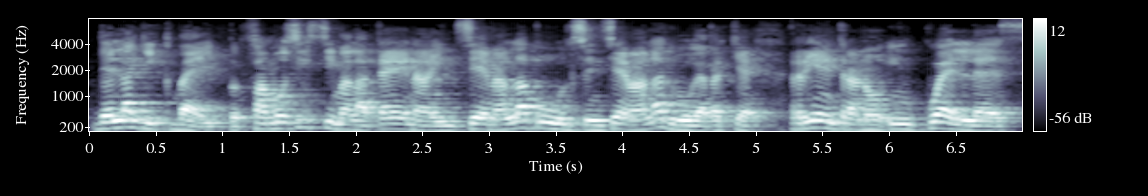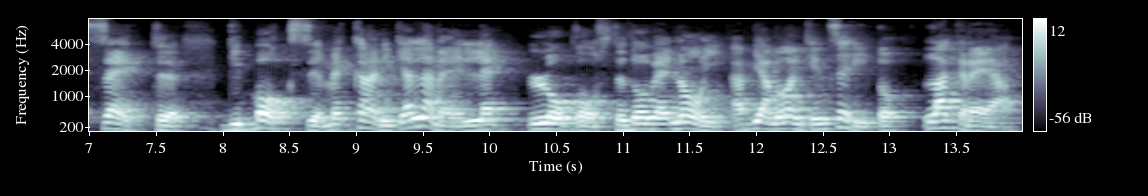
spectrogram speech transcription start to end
della Geek Vape, famosissima l'Atena insieme alla Pulse, insieme alla Druga perché rientrano in quel set di box meccaniche a lamelle low cost dove noi abbiamo anche inserito la Crea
